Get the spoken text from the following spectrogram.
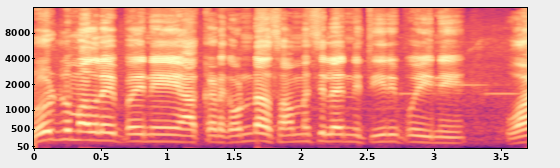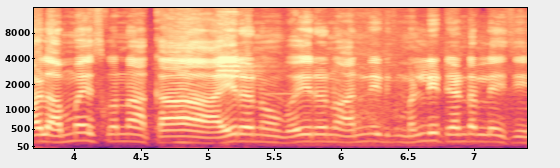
రోడ్లు మొదలైపోయినాయి అక్కడికి ఉన్న సమస్యలన్నీ తీరిపోయినాయి. వాళ్ళు అమ్మేసుకున్న కా ఐరను వైరను అన్నిటికీ మళ్ళీ టెండర్లు వేసి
